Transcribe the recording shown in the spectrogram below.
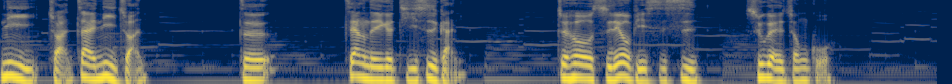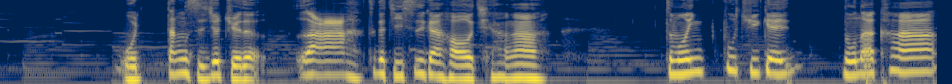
逆转再逆转的这样的一个即视感，最后十六比十四输给了中国，我当时就觉得。啊，这个即视感好强啊！怎么不举给诺纳卡？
